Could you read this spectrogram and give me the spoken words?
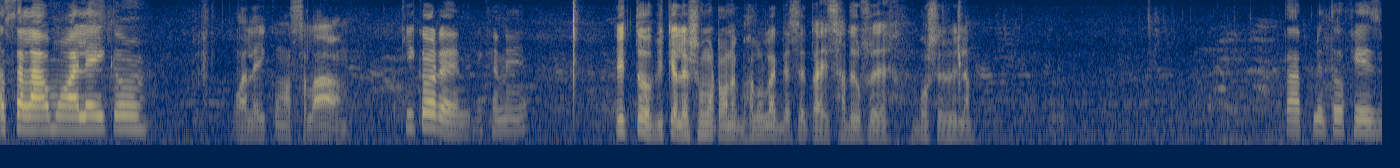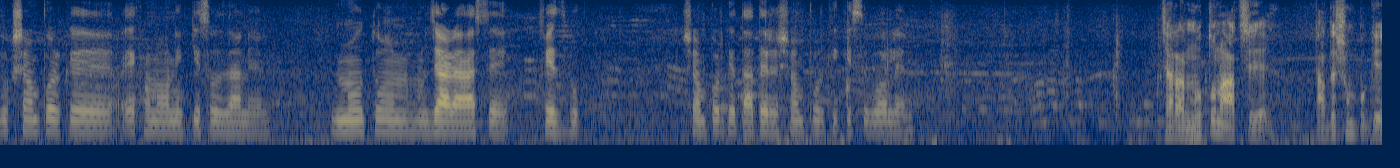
আসসালামু আলাইকুম। ওয়ালাইকুম আসসালাম। কি করেন এখানে? এই তো বিকেলের সময়টা অনেক ভালো লাগতেছে তাই ছাদে উপরে বসে রইলাম। তা আপনি তো ফেসবুক সম্পর্কে এখন অনেক কিছু জানেন। নতুন যারা আছে ফেসবুক সম্পর্কে তাদের সম্পর্কে কিছু বলেন। যারা নতুন আছে তাদের সম্পর্কে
